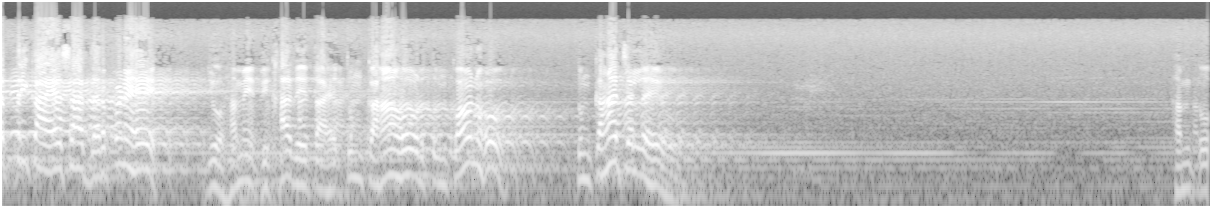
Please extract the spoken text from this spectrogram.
पत्रिका ऐसा दर्पण है, जो हमें दिखा देता है, तुम कहाँ हो और तुम कौन हो? तुम कहाँ चल रहे हो? हम तो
